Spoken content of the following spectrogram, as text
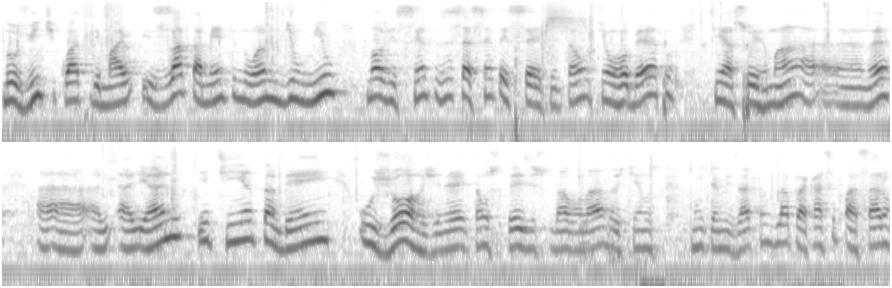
no 24 de maio, exatamente no ano de 1967. Então, tinha o Roberto, tinha a sua irmã, né? a, a, Liane e tinha também o Jorge, né? Então os três estudavam lá, nós tínhamos muita amizade, então de lá para cá se passaram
